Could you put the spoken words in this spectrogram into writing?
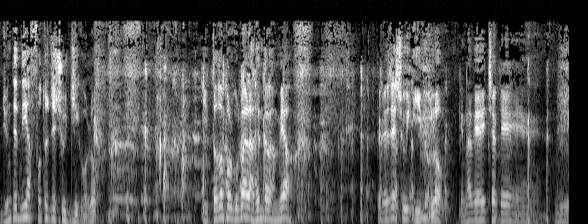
Yo entendía fotos de su gigolo. y todo por culpa del acento cambiado. Pero es de su ídolo. Que nadie ha dicho que... Mi,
